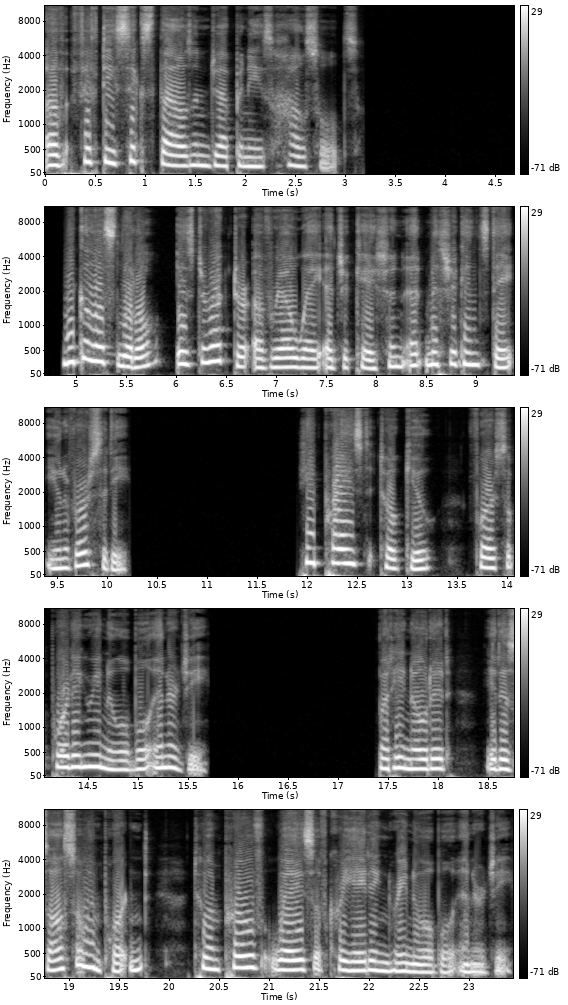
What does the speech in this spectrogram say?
of 56,000 Japanese households. Nicholas Little is Director of Railway Education at Michigan State University. He praised Tokyu for supporting renewable energy. But he noted it is also important to improve ways of creating renewable energy.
